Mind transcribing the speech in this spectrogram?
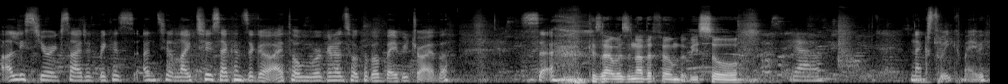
At least you're excited because until like two seconds ago, I thought we were going to talk about Baby Driver. So, Because that was another film that we saw. yeah. Next week, maybe.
